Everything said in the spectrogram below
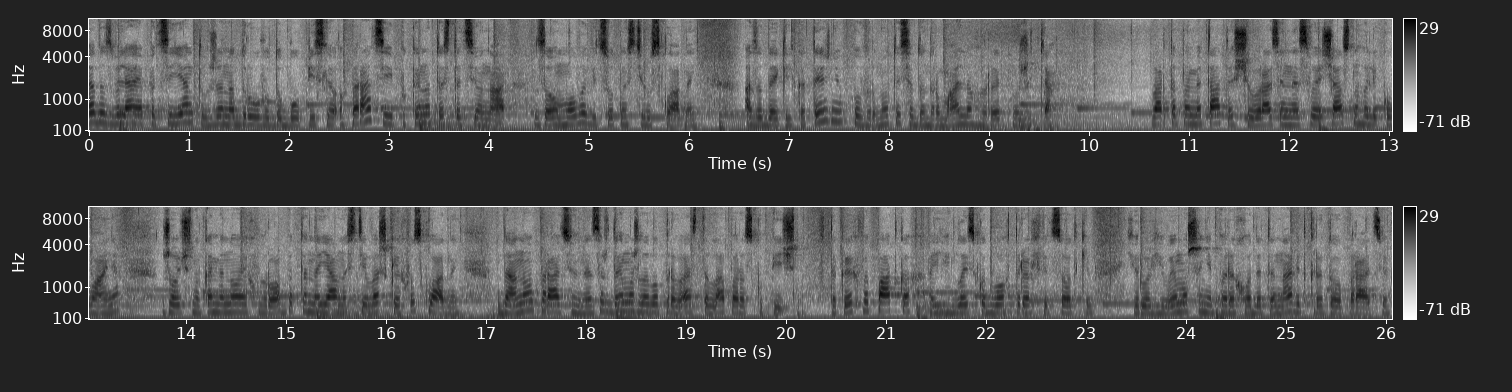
Це дозволяє пацієнту вже на другу добу після операції покинути стаціонар за умови відсутності ускладнень, а за декілька тижнів повернутися до нормального ритму життя. Варто пам'ятати, що у разі несвоєчасного лікування жовчно-кам'яної хвороби та наявності важких ускладнень дану операцію не завжди можливо провести лапароскопічно. В таких випадках, а їх близько 2-3%, хірурги вимушені переходити на відкриту операцію,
